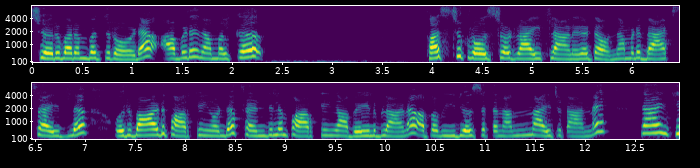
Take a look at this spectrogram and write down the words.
ചെറുപറമ്പത്ത് റോഡ് അവിടെ നമ്മൾക്ക് ഫസ്റ്റ് ക്രോസ് റോഡ് റൈറ്റിലാണ് കേട്ടോ. നമ്മുടെ ബാക്ക് സൈഡിൽ ഒരുപാട് പാർക്കിംഗ് ഉണ്ട്. ഫ്രണ്ടിലും പാർക്കിംഗ് അവൈലബിൾ ആണ്. അപ്പോൾ വീഡിയോസ് ഒക്കെ നന്നായിട്ട് കാണണേ. താങ്ക്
